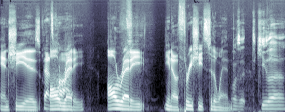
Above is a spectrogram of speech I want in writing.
and she is That's hot. already, already, you know, three sheets to the wind. What was it tequila,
